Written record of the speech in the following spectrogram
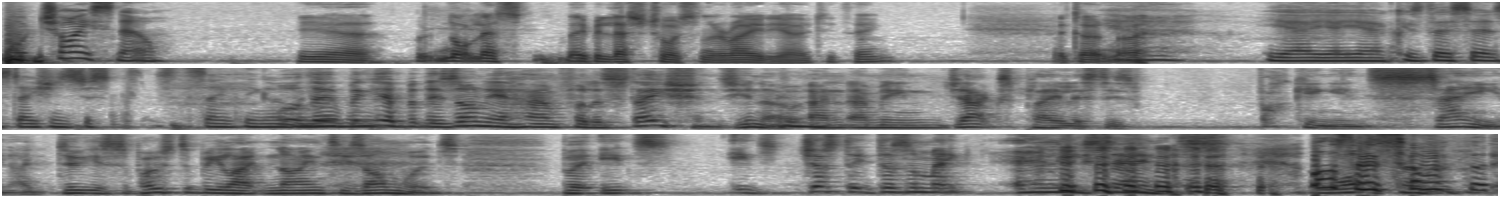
more choice now. Yeah. But not less. Maybe less choice on the radio. Do you think? I don't know. Yeah, yeah, yeah. Because there's certain stations just it's the same thing over Well, there, but yeah, but there's only a handful of stations, you know, Mm. and I mean, Jack's playlist is fucking insane. I do. It's supposed to be like 90s onwards, but it's it's just it doesn't make any sense. Also, some of the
